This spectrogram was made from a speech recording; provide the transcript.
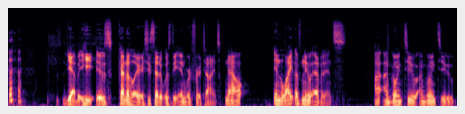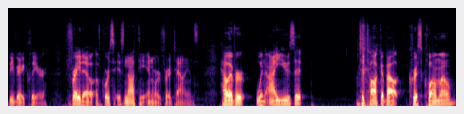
yeah, but he it was kind of hilarious. He said it was the N word for Italians. Now, in light of new evidence, I, I'm going to I'm going to be very clear. Fredo, of course, is not the N word for Italians. However, when I use it to talk about Chris Cuomo,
